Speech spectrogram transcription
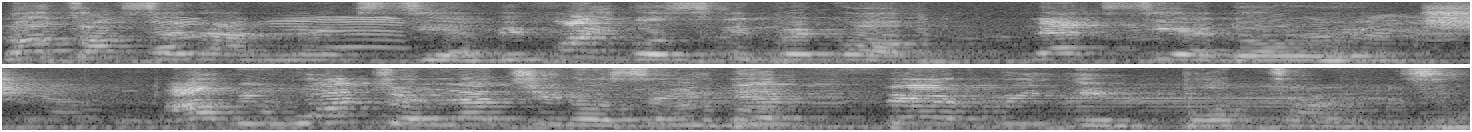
Not say that next year. Before you go sleep wake up, next year don't reach. And we want to let you know, say it's very important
